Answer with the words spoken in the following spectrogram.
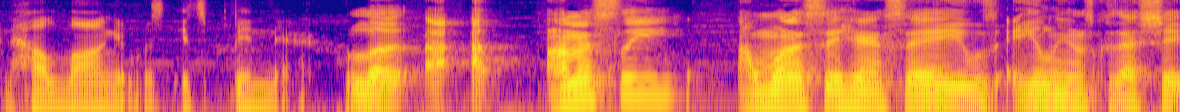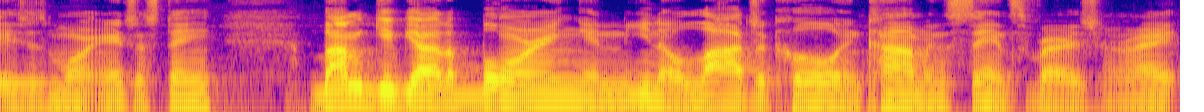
and how long it was it's been there. Look, I, I, honestly, I want to sit here and say it was aliens because that shit is just more interesting. But I'm gonna give y'all the boring and you know logical and common sense version, right?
